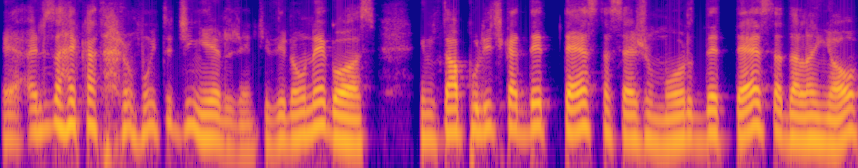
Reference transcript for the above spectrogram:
É, eles arrecadaram muito dinheiro, gente, virou um negócio. Então a política detesta Sérgio Moro, detesta Dallagnol,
